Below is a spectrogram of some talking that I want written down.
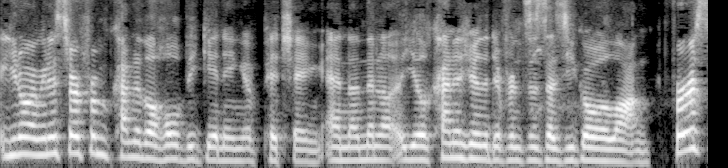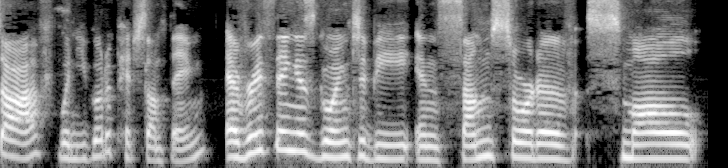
you know i'm going to start from kind of the whole beginning of pitching and then, then uh, you'll kind of hear the differences as you go along. First off when you go to pitch something everything is going to be in some sort of small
